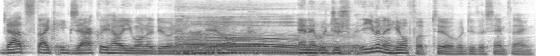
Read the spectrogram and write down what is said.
That's like exactly how you want to do an inward heel. And it would just, even a heel flip too, would do the same thing.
